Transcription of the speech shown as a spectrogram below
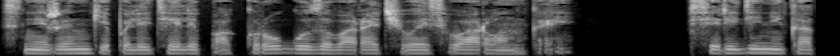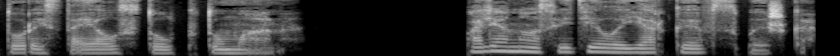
Снежинки полетели по кругу, заворачиваясь воронкой, в середине которой стоял столб тумана. Поляну осветила яркая вспышка.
